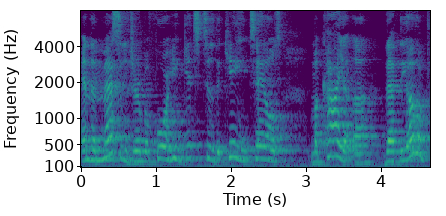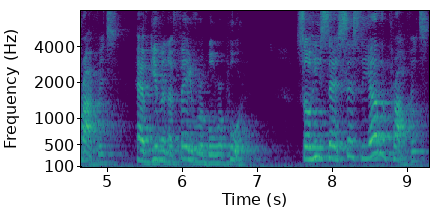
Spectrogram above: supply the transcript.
And the messenger, before he gets to the king, tells Micaiah uh, that the other prophets have given a favorable report. So he says, since the other prophets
